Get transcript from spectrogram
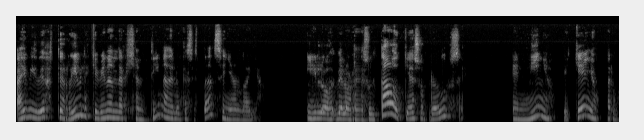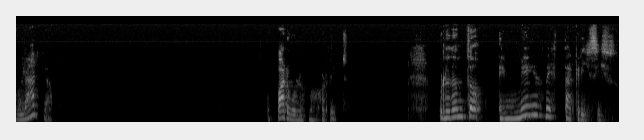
Hay videos terribles que vienen de Argentina de lo que se está enseñando allá y de los resultados que eso produce en niños pequeños, parvularios. Párvulos, mejor dicho. Por lo tanto, en medio de esta crisis,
